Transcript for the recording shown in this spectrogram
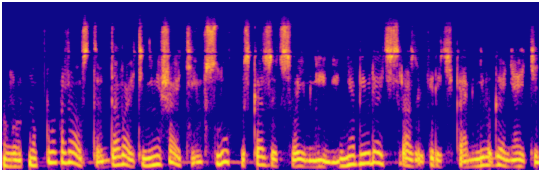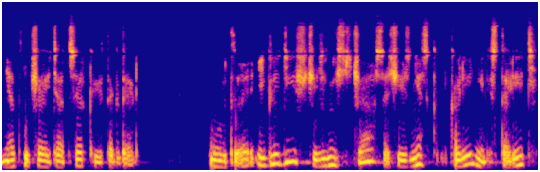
вот, ну, пожалуйста, давайте, не мешайте им вслух высказывать свои мнения, не объявляйте сразу еретиками, не выгоняйте, не отлучайте от церкви и так далее. Вот. э, И глядишь, через не сейчас, а через несколько поколений или столетий,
